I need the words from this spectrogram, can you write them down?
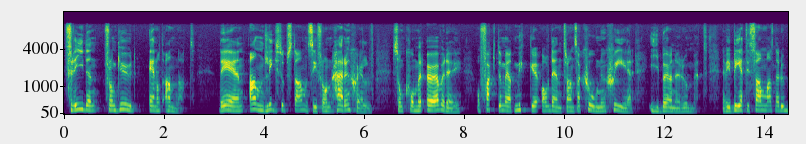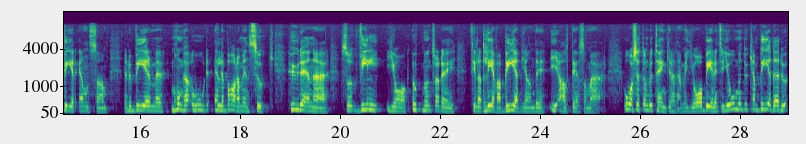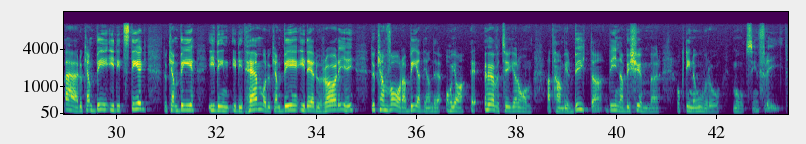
Friden från Gud är något annat. Det är en andlig substans ifrån Herren själv som kommer över dig. Och Faktum är att mycket av den transaktionen sker i bönerummet. När vi ber tillsammans, när du ber ensam, när du ber med många ord eller bara med en suck. Hur det än är så vill jag uppmuntra dig till att leva bedjande i allt det som är. Oavsett om du tänker att men jag ber inte. Jo, men du kan be där du är. Du kan be i ditt steg, du kan be i, din, i ditt hem och du kan be i det du rör dig i. Du kan vara bedjande och jag är övertygad om att han vill byta dina bekymmer och din oro mot sin frid.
